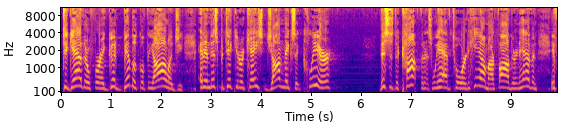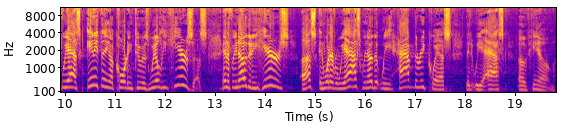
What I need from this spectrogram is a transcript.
together for a good biblical theology. And in this particular case, John makes it clear this is the confidence we have toward Him, our Father in heaven. If we ask anything according to His will, He hears us. And if we know that He hears us in whatever we ask, we know that we have the request that we ask of Him.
